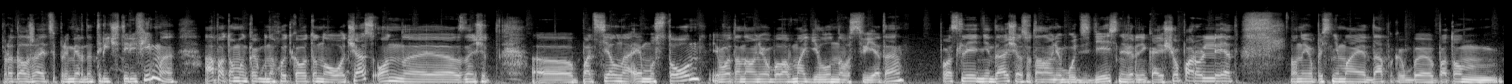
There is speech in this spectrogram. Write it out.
продолжается примерно 3-4 фильма, а потом он как бы находит кого-то нового. Сейчас он, э, значит, э, подсел на Эму Стоун, и вот она у него была в «Магии лунного света», последний, да, сейчас вот она у него будет здесь, наверняка еще пару лет он ее поснимает, да, как бы потом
